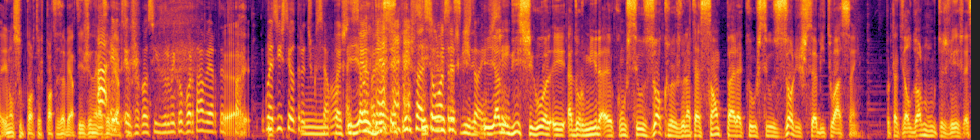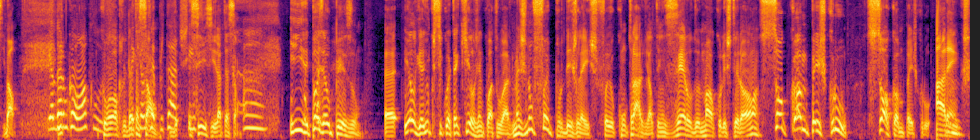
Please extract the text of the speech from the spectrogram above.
Eu não suporto as portas abertas e as janelas Ah, eu, abertas. eu só consigo dormir com a porta aberta, de facto. Mas isto é outra discussão. pois, ok. E além disso, São outras questões. e além disso, chegou a, a dormir eh, com os seus óculos de natação para que os seus olhos se habituassem. Portanto, ele dorme muitas vezes assim. Bom, Ele dorme com óculos? com óculos natação. apertados, sim. sim, sim, natação. E depois é o peso. Eh, ele ganhou 50 quilos em 4 horas, mas não foi por desleixo, foi o contrário. Ele tem zero de mau colesterol, só come peixe cru. Só come peixe cru, arenques,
